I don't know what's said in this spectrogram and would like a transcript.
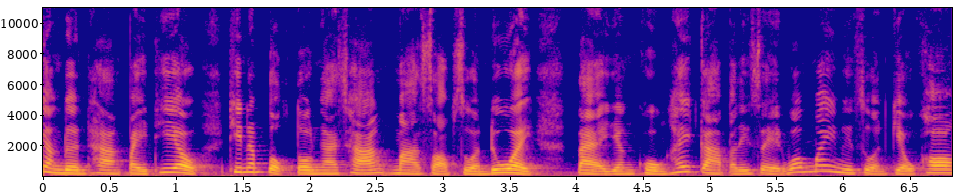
ยังเดินทางไปเที่ยว ที่น้ำตกตนงาช้างมาสอบสวนด้วย แต่ยังคงให้การปฏิเสธว่าไม่มีส่วนเกี่ยวข้อง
